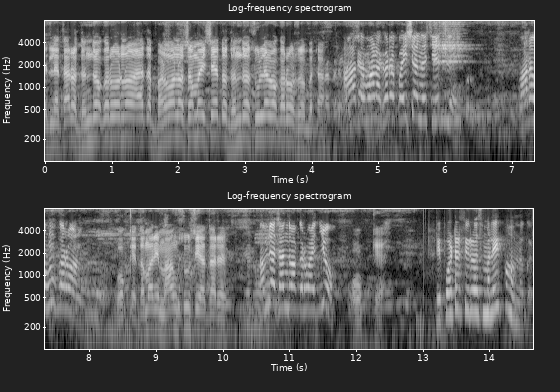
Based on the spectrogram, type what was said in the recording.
એટલે તારો ધંધો કરવાનો આ તો ભણવાનો સમય છે તો ધંધો શું લેવા કરો છો બેટા હા તો મારા ઘરે પૈસા નથી એટલે. મારે શું કરવાનું? ઓકે તમારી માંગ શું છે અત્યારે? અમને ધંધો કરવા દો ઓકે. રિપોર્ટર ફિરોઝ મલિક ભાવનગર.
